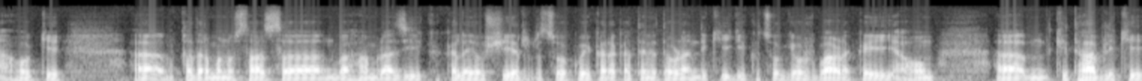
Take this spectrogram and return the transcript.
ناحو کې قدرمن استاد به هم راځي که کله یو شعر څوک وایي کره کتنې ته وړاندې کېږي که څوک یو ژباړه کوي یا هم کتاب لیکي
